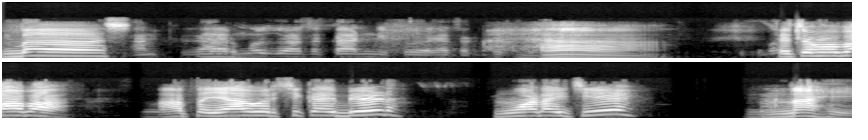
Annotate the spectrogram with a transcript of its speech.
बस. आणि मजुराचा काढणी करू ह्याचा खर्च. हा. त्याच्यामुळे बाबा आता या वर्षी काय बेड मोडायचे नाही.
